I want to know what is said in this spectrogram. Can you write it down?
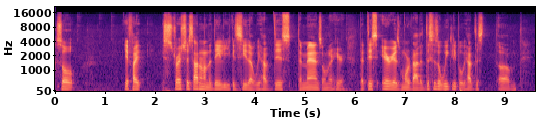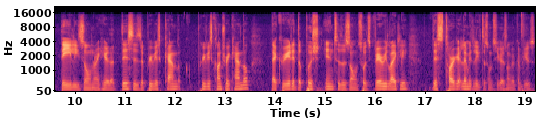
So if i stretch this out on the daily you can see that we have this demand zone right here that this area is more valid. This is a weekly but we have this um, daily zone right here that this is the previous candle previous contrary candle that created the push into the zone. So it's very likely this target let me delete this one so you guys don't get confused.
